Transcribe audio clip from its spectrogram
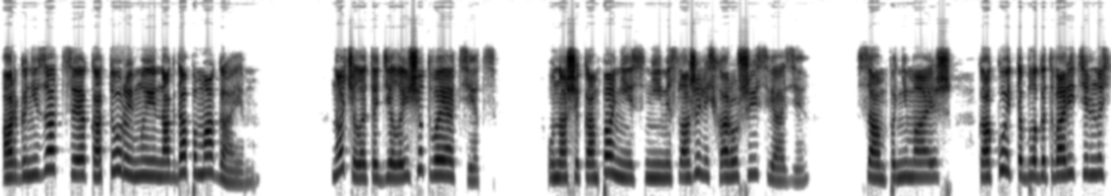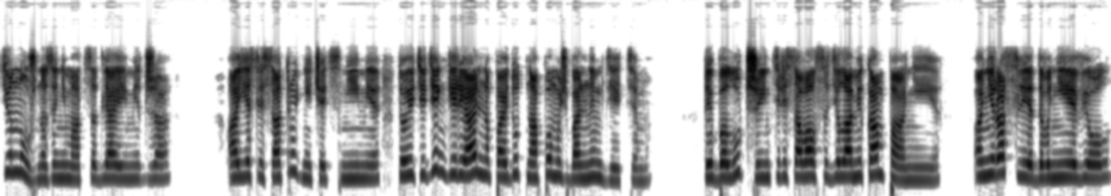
организация, которой мы иногда помогаем. Начал это дело еще твой отец. У нашей компании с ними сложились хорошие связи. Сам понимаешь, какой-то благотворительностью нужно заниматься для имиджа. А если сотрудничать с ними, то эти деньги реально пойдут на помощь больным детям. Ты бы лучше интересовался делами компании, а не расследование вел.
